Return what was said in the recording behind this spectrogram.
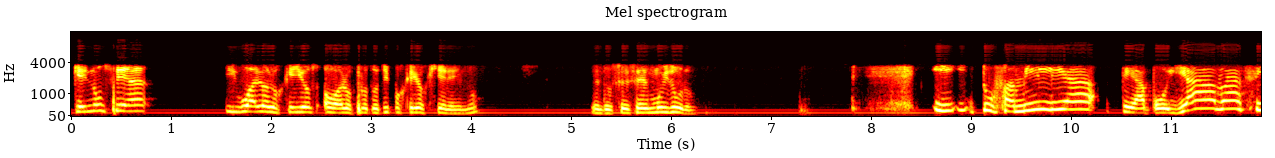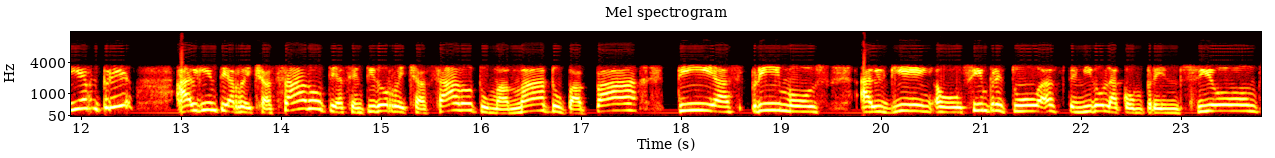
que no sea igual a los que ellos o a los prototipos que ellos quieren, ¿no? Entonces es muy duro. ¿Y tu familia te apoyaba siempre? ¿Alguien te ha rechazado? ¿Te ha sentido rechazado? ¿Tu mamá, tu papá, tías, primos, alguien? ¿O siempre tú has tenido la comprensión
